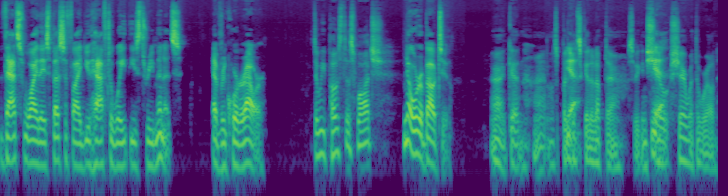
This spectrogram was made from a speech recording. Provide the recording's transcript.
that's why they specified you have to wait these three minutes every quarter hour. Did we post this watch? No, we're about to. All right, good. All right, let's put Yeah. let's get it up there so we can share Yeah. share with the world.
